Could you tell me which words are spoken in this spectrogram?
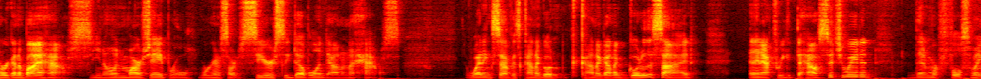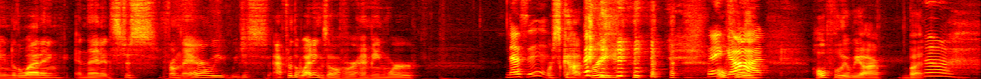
we're gonna buy a house. You know, in March, April, we're gonna start seriously doubling down on a house. Wedding stuff is kind of go kind of gonna go to the side, and then after we get the house situated, then we're full swing into the wedding, and then it's just from there we we just after the wedding's over. I mean we're That's it. we're scot free. Thank hopefully. God. Hopefully we are, but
